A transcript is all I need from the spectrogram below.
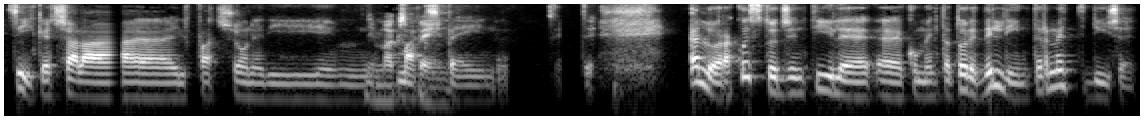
Sì, che c'ha la- il faccione di, Di Max Max, Payne. Payne. Sì, sì. Allora, questo gentile eh, commentatore dell'internet dice:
